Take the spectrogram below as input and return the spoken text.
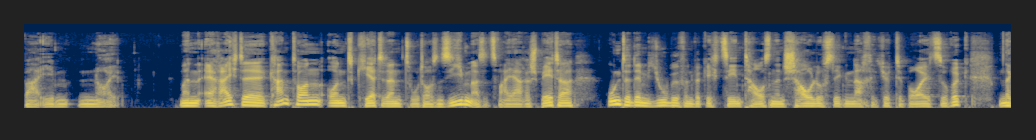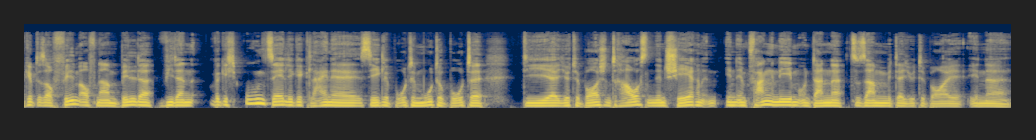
war eben neu. Man erreichte Canton und kehrte dann 2007, also zwei Jahre später, unter dem Jubel von wirklich Zehntausenden Schaulustigen nach Göteborg zurück. Und da gibt es auch Filmaufnahmen, Bilder, wie dann wirklich unzählige kleine Segelboote, Motorboote die Göteborgschen draußen in den Scheren in, Empfang nehmen und dann äh, zusammen mit der Göteborg in äh,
